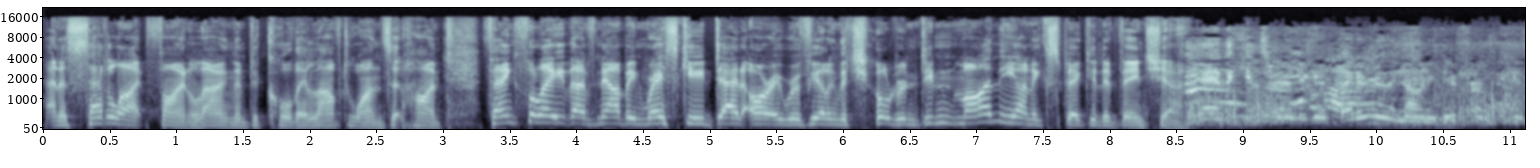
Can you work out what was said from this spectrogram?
and a satellite phone, allowing them to call their loved ones at home. Thankfully, they've now been rescued. Dad Ori revealing the children didn't mind the unexpected adventure. Yeah, the kids are really good. They don't really know any different because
